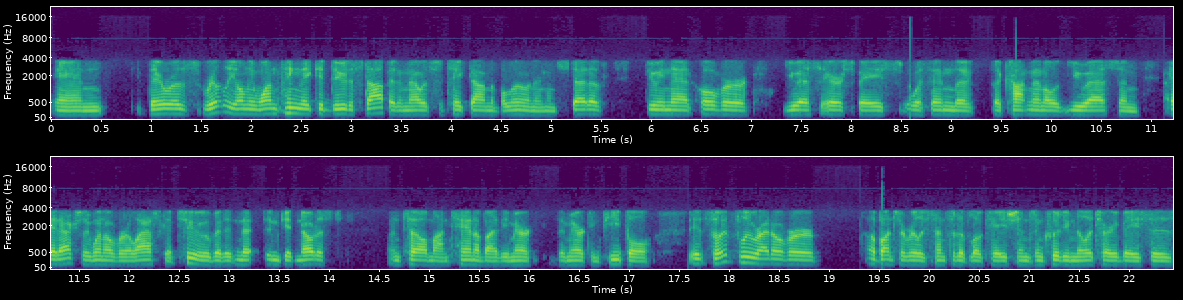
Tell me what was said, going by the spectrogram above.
And there was really only one thing they could do to stop it, and that was to take down the balloon. And instead of doing that over U.S. airspace within the, the continental U.S., and it actually went over Alaska too, but it ne- didn't get noticed until Montana by the, Ameri- the American people. It, so it flew right over a bunch of really sensitive locations, including military bases.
